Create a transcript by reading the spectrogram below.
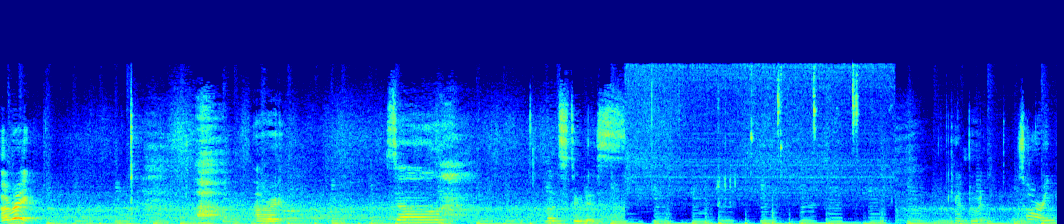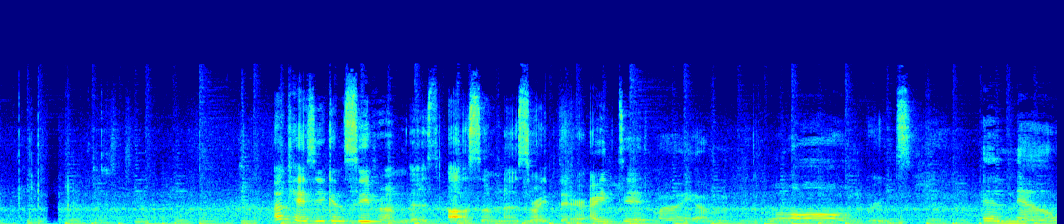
All right. All right. So, let's do this. Can't do it. Sorry. Okay, so you can see from this awesomeness right there, I did my um, long roots. And now,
